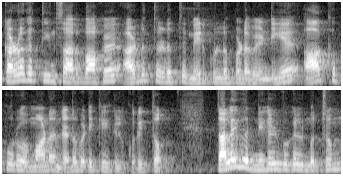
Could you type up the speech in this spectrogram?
கழகத்தின் சார்பாக அடுத்தடுத்து மேற்கொள்ளப்பட வேண்டிய ஆக்கப்பூர்வமான நடவடிக்கைகள் குறித்தும் தலைவர் நிகழ்வுகள் மற்றும்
